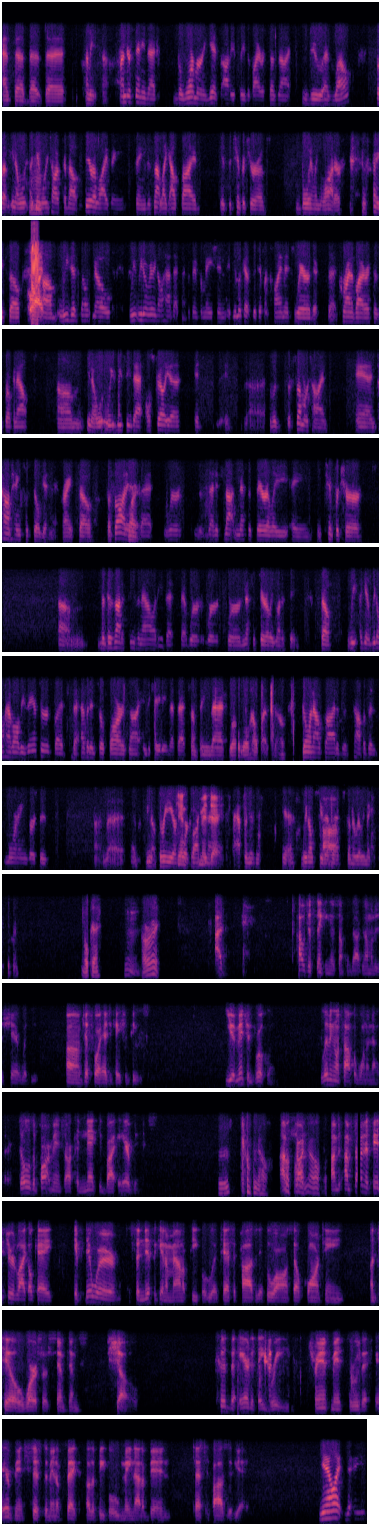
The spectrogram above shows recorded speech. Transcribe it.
as the the the. I mean, understanding that the warmer it gets, obviously the virus does not do as well. But you know, again, Mhm. when we talk about sterilizing things, it's not like outside is the temperature of boiling water, right? So Right. um, we just don't know. We, we don't really don't have that type of information. If you look at the different climates where the, the coronavirus has broken out, um, you know, we, we see that Australia, it's it's uh, it was the summertime, and Tom Hanks was still getting it, right? So the thought is Right. that we're that it's not necessarily a, a temperature um, that there's not a seasonality that that we're we're we're necessarily going to see. So we again we don't have all these answers, but the evidence so far is not indicating that that's something that will will help us. So going outside at the top of the morning versus uh, you know three or Yeah, four o'clock in the afternoon. Yeah, we don't see that Uh-huh. that's going to really make a difference. Okay. Hmm. All right. I I was just thinking of something, Doc, and I'm going to just share it with you, um, just for an education piece. You had mentioned Brooklyn, living on top of one another. Those apartments are connected by air vents. Mm-hmm. Oh no. I'm oh no. I'm I'm starting to picture like, okay, if there were a significant amount of people who had tested positive who are on self quarantine until worse or symptoms show, could the air that they breathe transmit through the air vent system and affect other people who may not have been tested positive yet? You know what?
